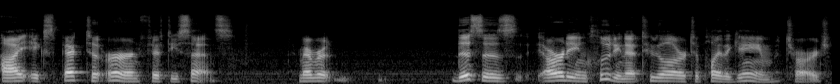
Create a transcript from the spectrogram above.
I expect to earn 50 cents. Remember, this is already including that $2 to play the game charge.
